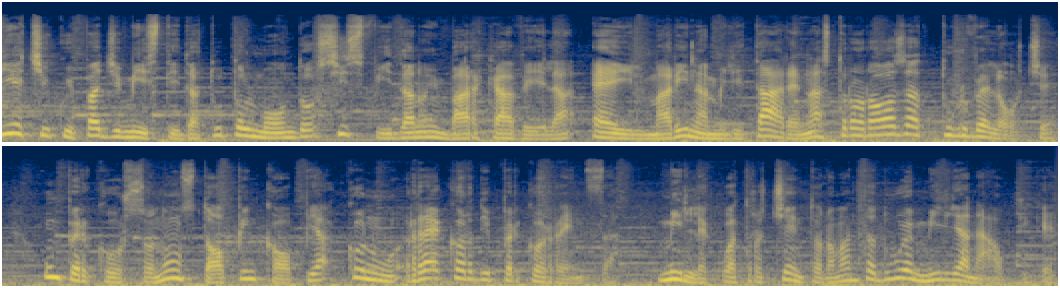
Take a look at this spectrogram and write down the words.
Dieci equipaggi misti da tutto il mondo si sfidano in barca a vela. È il Marina Militare Nastro Rosa Tour Veloce, un percorso non stop in coppia con un record di percorrenza, 1492 miglia nautiche,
